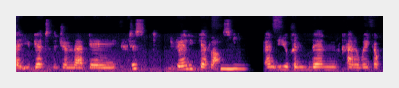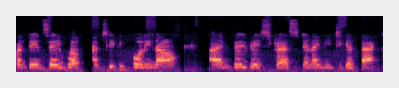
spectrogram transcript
that you get to the gym that day, just really get lost. Mm-hmm. And you can then kind of wake up one day and say, well, I'm sleeping poorly now. I'm very, very stressed and I need to get back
